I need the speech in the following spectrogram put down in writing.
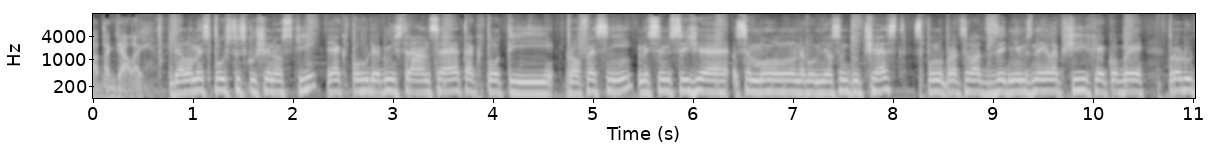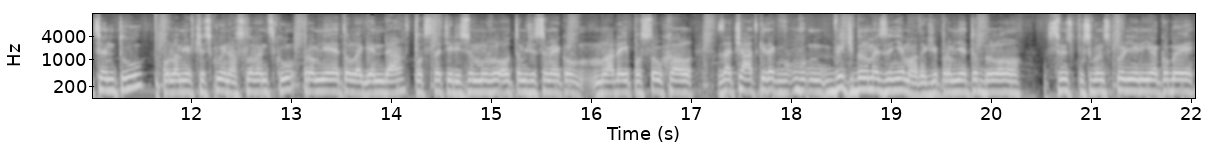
a tak ďalej. Dalo mi spoustu zkušeností, jak po hudební stránce, tak po té profesní. Myslím si, že jsem mohl, nebo měl jsem tu čest spolupracovat s jedním z nejlepších jakoby producentů, podle mě v Česku i na Slovensku. Pro mě je to legenda. V podstatě, když jsem mluvil o tom, že jsem jako mladý poslouchal začátky, tak Vič byl mezi něma, takže pro mě to bylo svým způsobem splněný, jakoby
